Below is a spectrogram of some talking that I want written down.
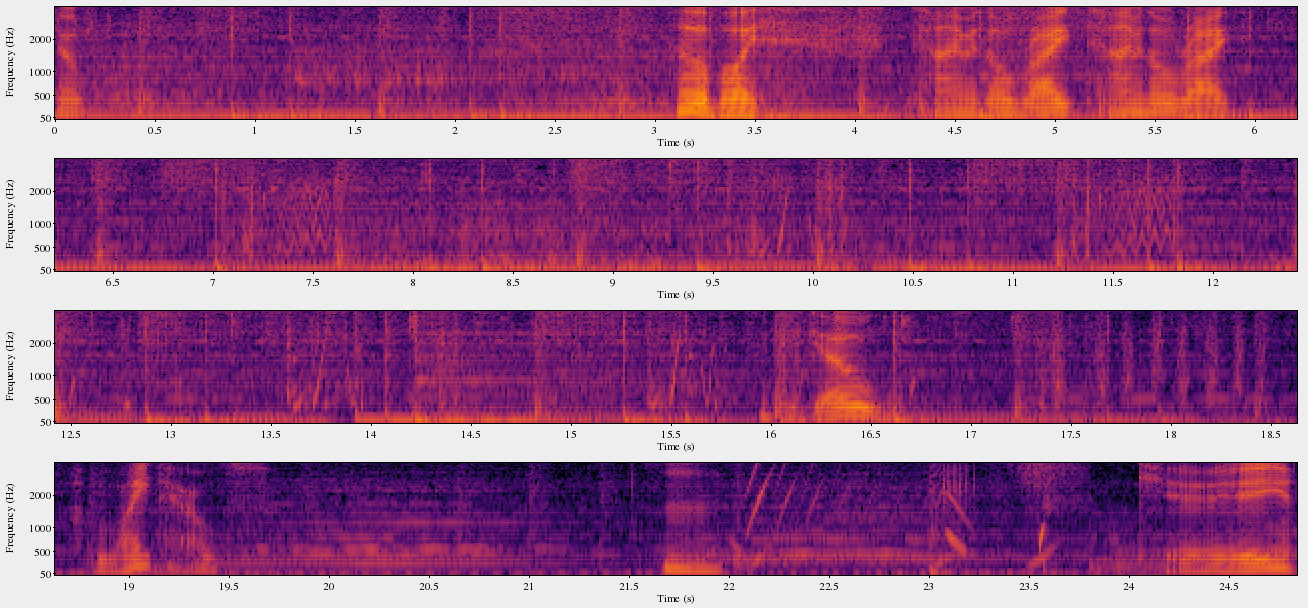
Go. Oh boy. Time it all right, time it all lighthouse. Hmm. Okay.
